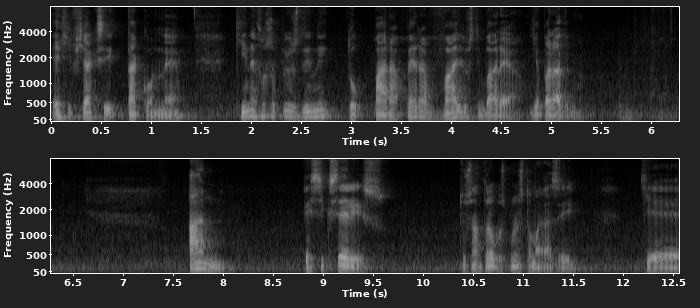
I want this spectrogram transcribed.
έχει φτιάξει τα κονέ και είναι αυτός ο οποίος δίνει το παραπέρα value στην παρέα. Για παράδειγμα, αν εσύ ξέρεις τους ανθρώπους που είναι στο μαγαζί και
